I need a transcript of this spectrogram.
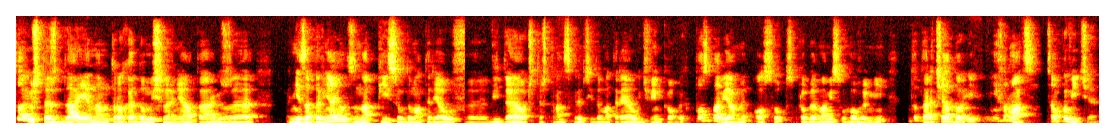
To już też daje nam trochę do myślenia, tak, że nie zapewniając napisów do materiałów e, wideo, czy też transkrypcji do materiałów dźwiękowych, pozbawiamy osób z problemami słuchowymi dotarcia do informacji całkowicie.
